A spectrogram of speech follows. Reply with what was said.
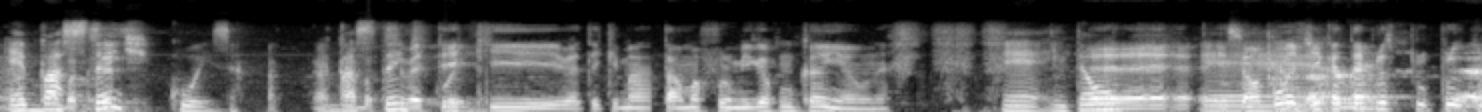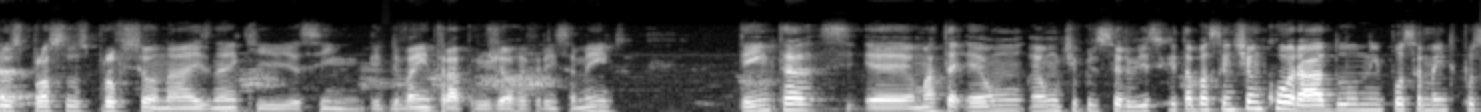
é bastante você... coisa. É Acaba bastante que você vai ter que vai ter que matar uma formiga com canhão, né? É, então. É, é, isso é uma boa dica até para os pro, próximos profissionais, né? Que assim, ele vai entrar para o georreferenciamento. Tenta. É, uma, é, um, é um tipo de serviço que está bastante ancorado no empossamento por,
